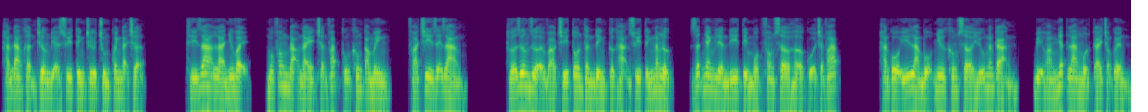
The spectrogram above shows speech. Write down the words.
hắn đang khẩn trương địa suy tính chứ chung quanh đại trận. Thì ra là như vậy, một phong đạo này trận pháp cũng không cao minh, phá chi dễ dàng. Hứa dương dựa vào trí tôn thần đỉnh cực hạn suy tính năng lực, rất nhanh liền đi tìm một phong sở hở của trận pháp. Hắn cố ý làm bộ như không sở hữu ngăn cản, bị hoàng nhất lang một cái trọng quyền,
